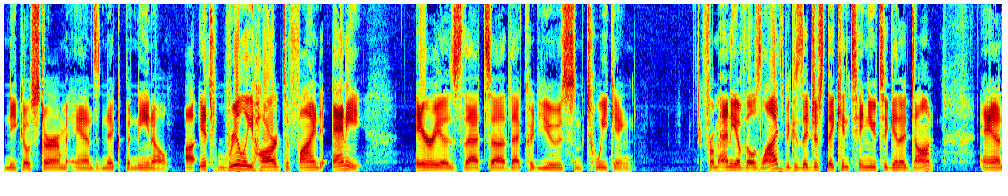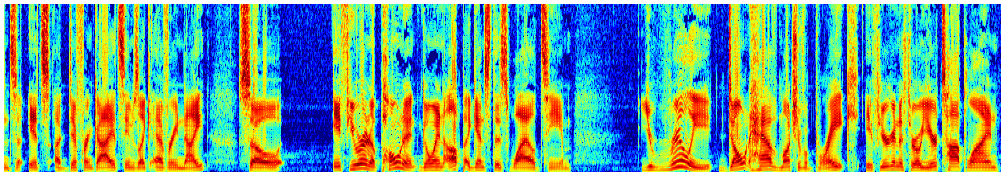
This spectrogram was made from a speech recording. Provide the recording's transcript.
Nico Sturm, and Nick Bonino. Uh, it's really hard to find any areas that uh, that could use some tweaking from any of those lines because they just they continue to get it done, and it's a different guy. It seems like every night. So if you're an opponent going up against this wild team, you really don't have much of a break if you're going to throw your top line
